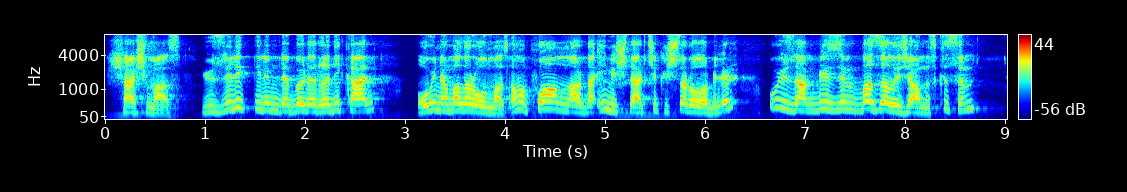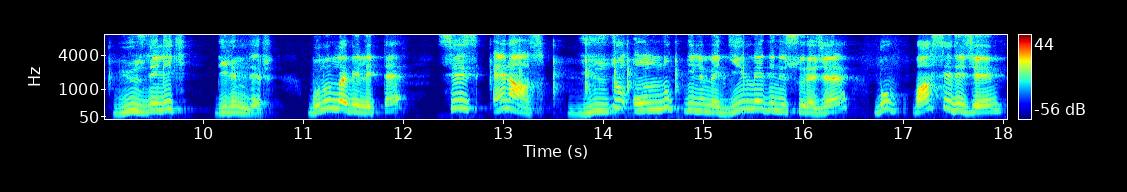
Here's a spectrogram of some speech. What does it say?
şaşmaz. Yüzdelik dilimde böyle radikal oynamalar olmaz. Ama puanlarda inişler çıkışlar olabilir. O yüzden bizim baz alacağımız kısım yüzdelik dilimdir. Bununla birlikte siz en az %10'luk dilime girmediğiniz sürece bu bahsedeceğim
